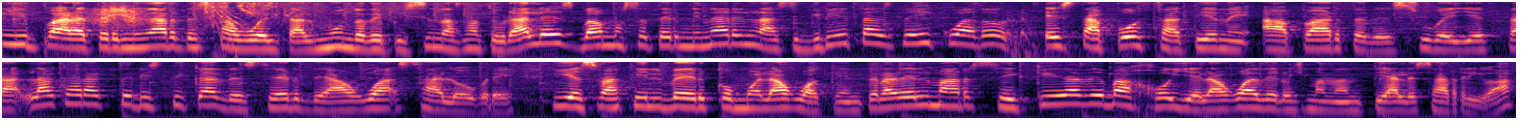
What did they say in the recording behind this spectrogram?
Y para terminar de esta vuelta al mundo de piscinas naturales, vamos a terminar en las grietas de Ecuador. Esta poza tiene, aparte de su belleza, la característica de ser de agua salobre, y es fácil ver cómo el agua que entra del mar se queda debajo y el agua de los manantiales arriba.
